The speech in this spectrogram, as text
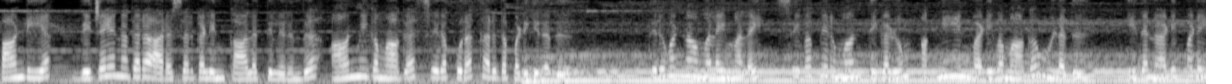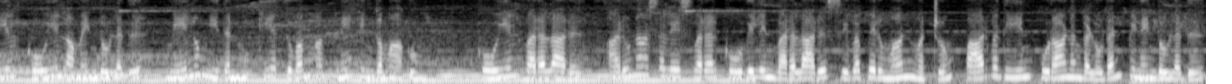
பாண்டிய விஜயநகர அரசர்களின் காலத்திலிருந்து ஆன்மீகமாக சிறப்புற கருதப்படுகிறது. திருவண்ணாமலை மலை சிவபெருமான் திகழும் அக்னியின் வடிவமாக உள்ளது. இதன் அடிப்படையில் கோயில் அமைந்துள்ளது மேலும் இதன் முக்கியத்துவம் அக்னி லிங்கமாகும் கோயில் வரலாறு. அருணாசலேஸ்வரர் கோவிலின் வரலாறு சிவபெருமான் மற்றும் பார்வதியின் புராணங்களுடன் பிணைந்துள்ளது.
